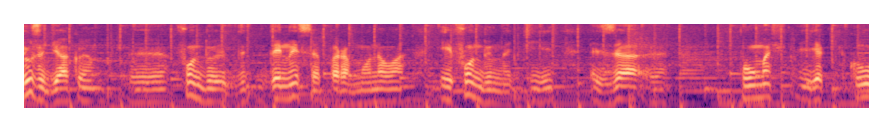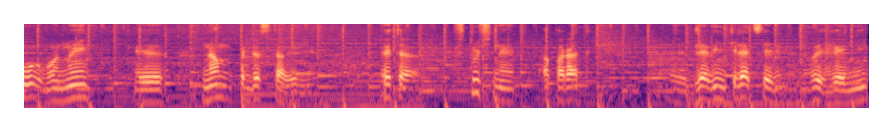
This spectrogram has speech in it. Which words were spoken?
Дуже дякуємо е, фонду Дениса Парамонова і фонду Надії за допомогу, яку вони е, нам предоставили. Це штучний апарат е, для вентиляції легеней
